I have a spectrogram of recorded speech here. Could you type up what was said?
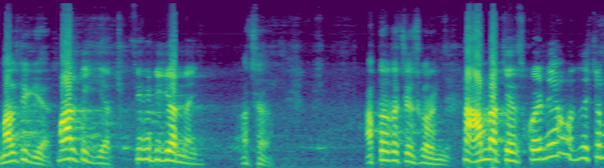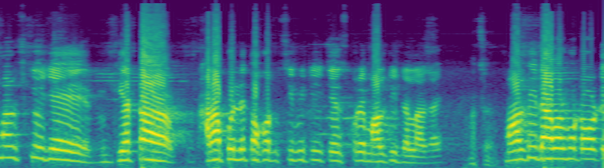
Multi gear multi gear CVT gear নাই। আচ্ছা। আপনারা তো চেঞ্জ করেননি? না আমরা চেঞ্জ করিনি। আমাদের দেশের মানুষ কি ওই যে গিয়ারটা খারাপ হইলে তখন সিভিটি চেঞ্জ করে মাল্টিটা লাগায়। আচ্ছা। মাল্টিটা আবার মোটামুটি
